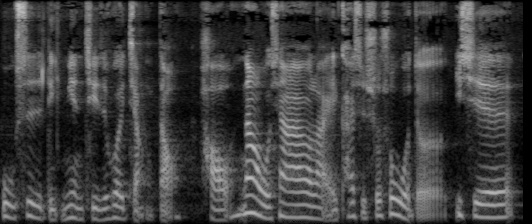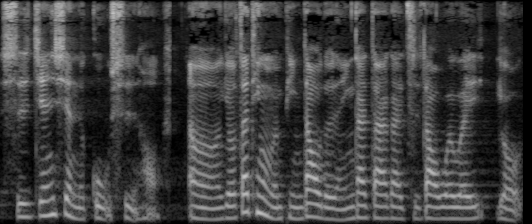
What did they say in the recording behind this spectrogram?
故事里面其实会讲到。好，那我现在要来开始说说我的一些时间线的故事哈。呃，有在听我们频道的人，应该大概知道微微有。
